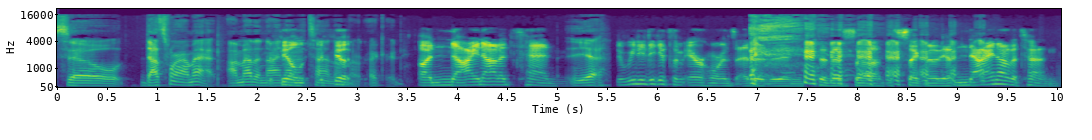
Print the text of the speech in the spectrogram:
So that's where I'm at. I'm at a nine out of ten on the record. A nine out of ten. Yeah. We need to get some air horns edited into this, uh, this segment of the nine out of ten.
